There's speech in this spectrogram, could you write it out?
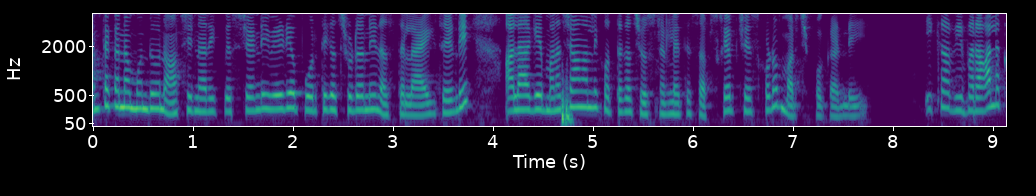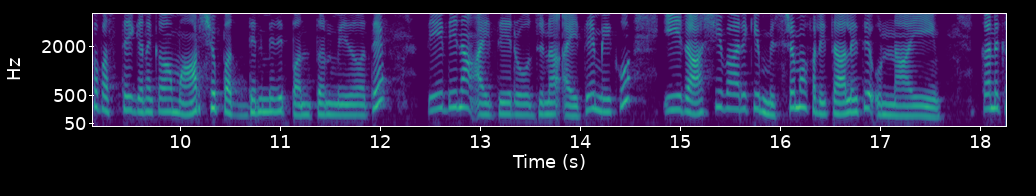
అంతకన్నా ముందు నా చిన్న రిక్వెస్ట్ అండి వీడియో పూర్తిగా చూడండి నచ్చితే లైక్ చేయండి. అలాగే మన ఛానల్ని కొత్తగా చూసినట్లయితే సబ్స్క్రైబ్ చేసుకోవడం మర్చిపోకండి. ఇక వివరాలకు వస్తే గనక మార్చి పద్దెనిమిది పంతొమ్మిదవ తేదీన అయితే రోజున అయితే మీకు ఈ రాశి వారికి మిశ్రమ ఫలితాలు అయితే ఉన్నాయి. కనుక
